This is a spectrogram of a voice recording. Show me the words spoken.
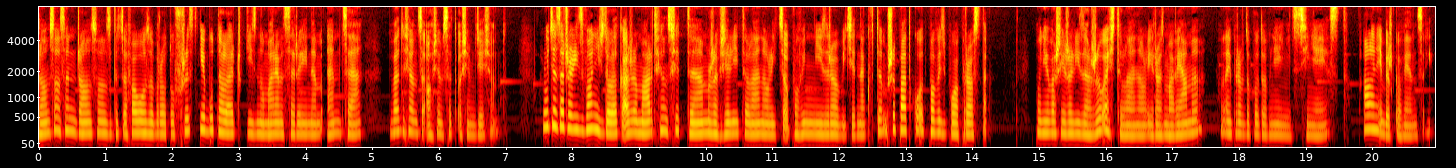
Johnson Johnson wycofało z obrotu wszystkie buteleczki z numerem seryjnym MC 2880. Ludzie zaczęli dzwonić do lekarzy, martwiąc się tym, że wzięli tylenol i co powinni zrobić. Jednak w tym przypadku odpowiedź była prosta. Ponieważ jeżeli zażyłeś tylenol i rozmawiamy, najprawdopodobniej nic ci nie jest. Ale nie bierz go więcej.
